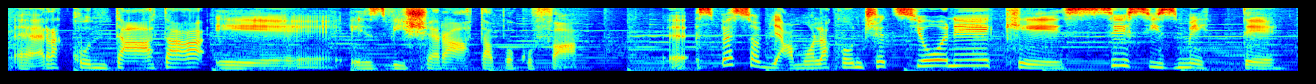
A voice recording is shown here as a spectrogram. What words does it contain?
eh, raccontata e, e, sviscerata poco fa. Eh, spesso abbiamo la concezione che se si smette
